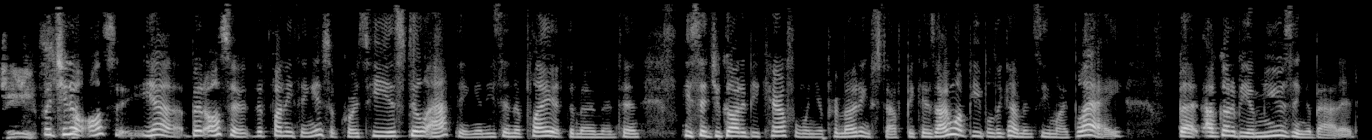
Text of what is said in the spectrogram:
Jeez. But you know, also, yeah, but also the funny thing is, of course, he is still acting and he's in a play at the moment. And he said, you got to be careful when you're promoting stuff because I want people to come and see my play, but I've got to be amusing about it.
